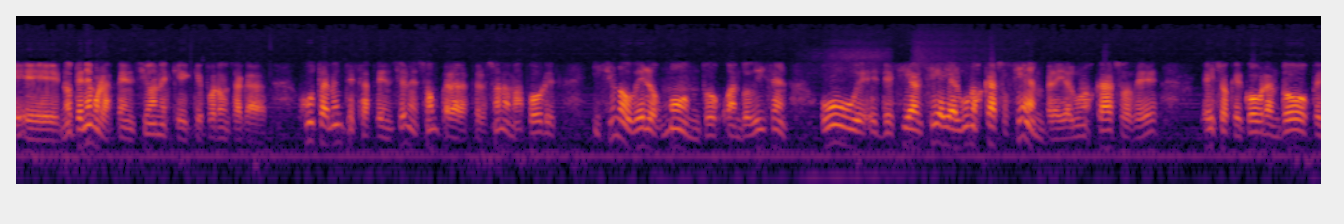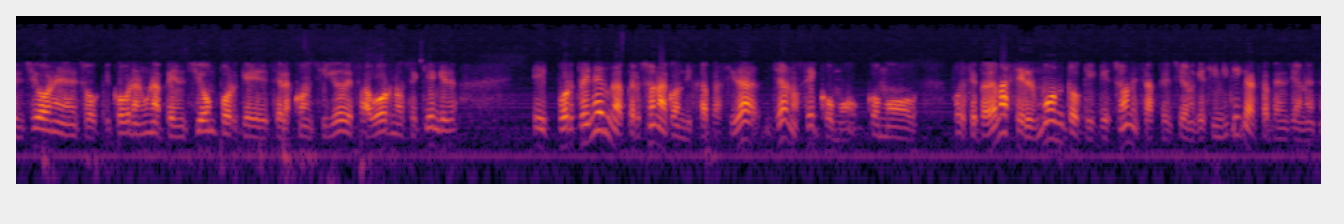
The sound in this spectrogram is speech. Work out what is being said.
eh, no tenemos las pensiones que, que fueron sacadas. Justamente esas pensiones son para las personas más pobres y si uno ve los montos, cuando dicen, uh, eh, decían, sí, hay algunos casos, siempre hay algunos casos de esos que cobran dos pensiones o que cobran una pensión porque se las consiguió de favor no sé quién, que, eh, por tener una persona con discapacidad, ya no sé cómo, cómo pues pero además el monto que, que son esas pensiones, que significan esas pensiones,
